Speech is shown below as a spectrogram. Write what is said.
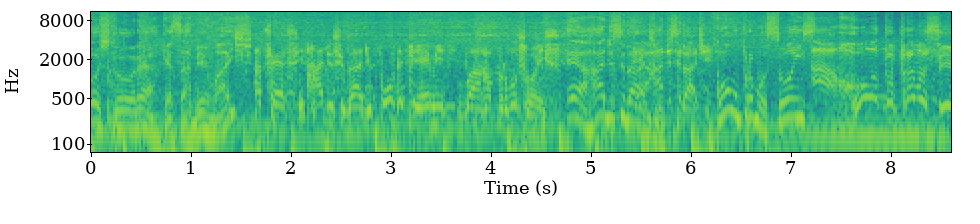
Gostou, né? Quer saber mais? Acesse radiocidade.fm barra promoções. É a Rádio Cidade. É a Rádio Cidade. Com promoções A rodo pra você.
